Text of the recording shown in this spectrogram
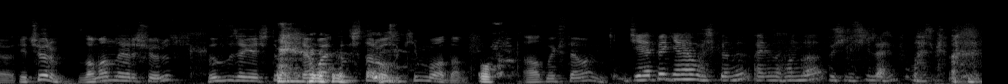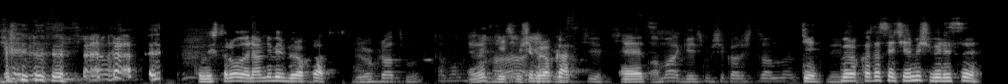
Evet. Geçiyorum. Zamanla yarışıyoruz. Hızlıca geçtim. Kemal Kılıçdaroğlu. Kim bu adam? Uf. Anlatmak isteyen var mı? CHP Genel Başkanı aynı zamanda Dış İlişkiler Başkanı. CHP Dış İlişkiler Başkanı. Kılıçdaroğlu önemli bir bürokrat. Bürokrat mı? Tabii oğlum. Evet, Ha, geçmişi ya- bürokrat. Eski. Evet. Ama geçmişi karıştıranlar... Ki Neyse. bürokrata seçilmiş birisi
